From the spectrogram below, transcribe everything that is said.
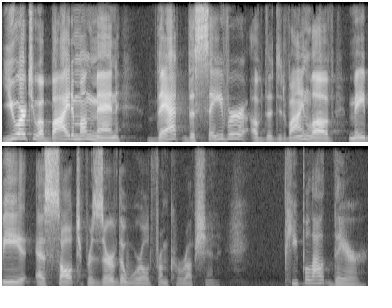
You are to abide among men that the savor of the divine love may be as salt to preserve the world from corruption. People out there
